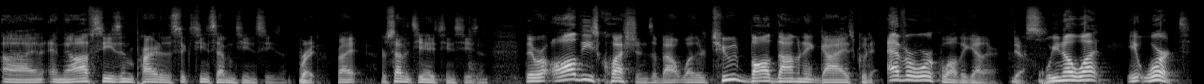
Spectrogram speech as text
uh, in the offseason prior to the 16-17 season, Right. right? Or 17-18 season. There were all these questions about whether two ball dominant guys could ever work well together. Yes. Well, you know what? It worked.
